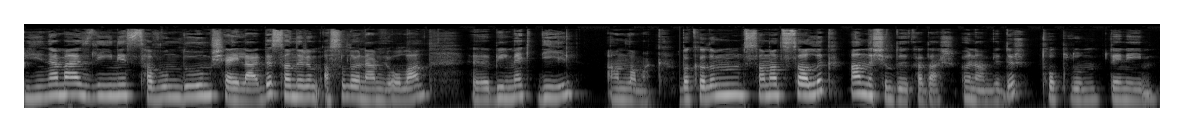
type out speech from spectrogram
bilinemezliğini savunduğum şeylerde sanırım asıl önemli olan e, bilmek değil anlamak. Bakalım sanatsallık anlaşıldığı kadar önemlidir. Toplum, deneyim.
